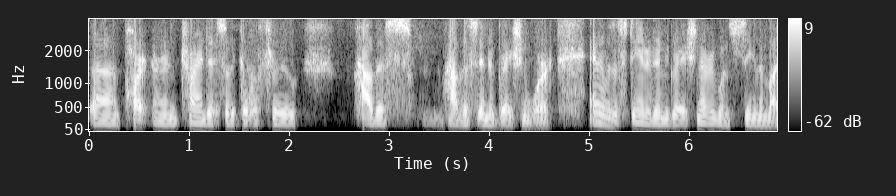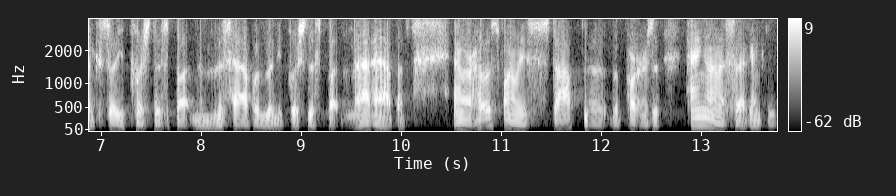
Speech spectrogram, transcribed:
uh, partner and trying to sort of go through how this how this integration worked. And it was a standard integration. Everyone's seen them like so you push this button and this happens, then you push this button and that happens. And our host finally stopped the, the partner and said, Hang on a second.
